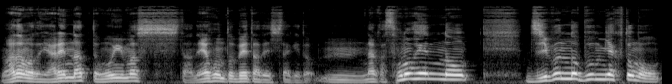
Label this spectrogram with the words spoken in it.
まだまだやれんなって思いましたね。ほんとベタでしたけど。うん。なんかその辺の自分の文脈とも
